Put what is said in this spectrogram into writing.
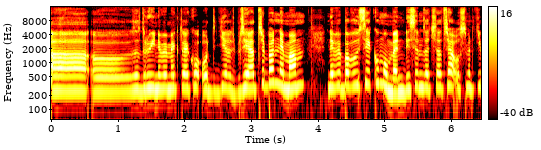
A o, za druhý nevím, jak to jako oddělit, protože já třeba nemám, nevybavuju si jako moment, kdy jsem začala třeba o smrti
